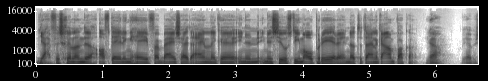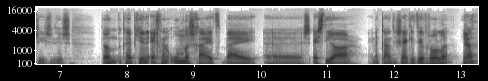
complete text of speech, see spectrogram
ja, verschillende afdelingen heeft waarbij ze uiteindelijk in, een, in een sales team opereren en dat uiteindelijk aanpakken. Ja, ja precies. Dus dan heb je een, echt een onderscheid bij SDR en account executive rollen. Ja,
